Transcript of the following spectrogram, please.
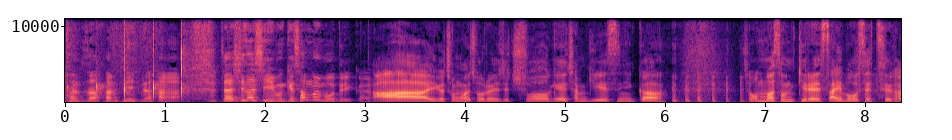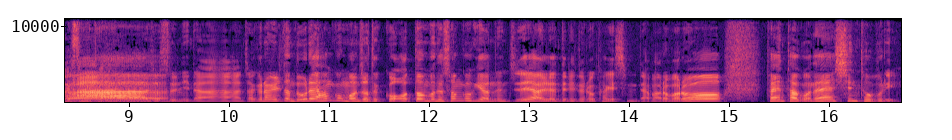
감사합니다. 자, 신호 씨 이분께 선물 뭐 드릴까요? 아 이거 정말 저를 이제 추억에 잠기게 했으니까 저 엄마 손길에 사이버 세트 가겠습니다. 아, 좋습니다. 자, 그럼 일단 노래 한 곡 먼저 듣고 어떤 분의 선곡이었는지 알려 드리도록 하겠습니다. 바로바로 펜타곤의 신토부리.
